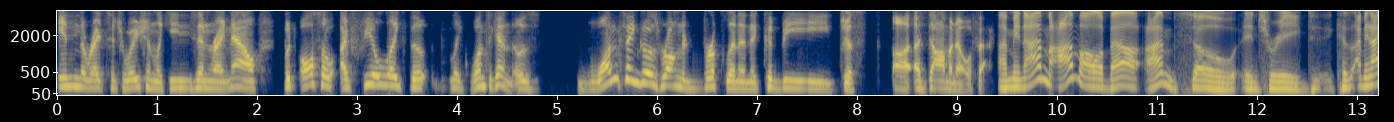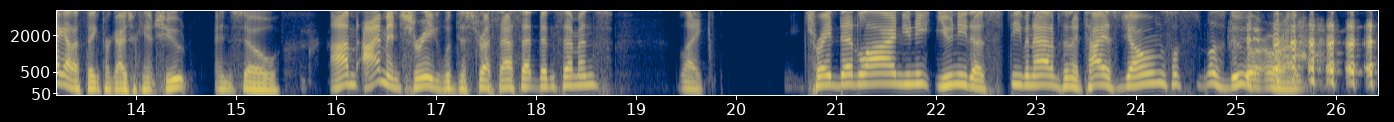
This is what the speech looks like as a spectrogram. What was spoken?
in the right situation, like he's in right now. But also, I feel like the like once again those one thing goes wrong in Brooklyn and it could be just a, a domino effect. I mean, I'm I'm all about. I'm so intrigued because I mean, I got a thing for guys who can't shoot, and so I'm I'm intrigued with distressed asset Ben Simmons, like trade deadline. You need you need a Steven Adams and a Tyus Jones. Let's let's do or, or a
